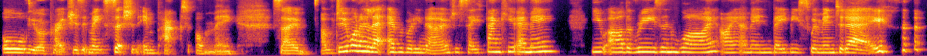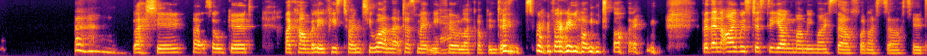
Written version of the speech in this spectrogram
all your approaches. It made such an impact on me. So I do want to let everybody know to say thank you, Emie. You are the reason why I am in baby swimming today. Bless you. That's all good. I can't believe he's 21. That does make me yeah. feel like I've been doing this for a very long time. But then I was just a young mummy myself when I started,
